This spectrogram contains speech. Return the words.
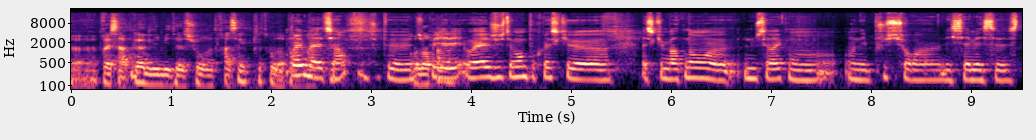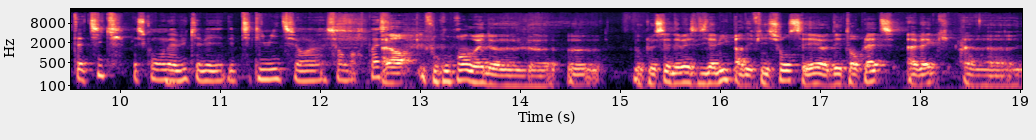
Euh, après, ça a plein de limitations intrinsèques. Peut-être qu'on en Ouais, parlera. bah tiens, tu peux, tu peux y parle. aller. Ouais, justement, pourquoi est-ce que, est-ce que maintenant, euh, nous, c'est vrai qu'on on est plus sur euh, les CMS statiques, parce qu'on a vu qu'il y avait des petites limites sur, euh, sur WordPress. Alors, il faut comprendre, ouais, le, le, euh, donc le CMS dynamique, par définition, c'est euh, des templates avec euh,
